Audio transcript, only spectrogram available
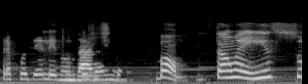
para poder ler não tudo dá, que a gente quer. Bom, então é isso.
